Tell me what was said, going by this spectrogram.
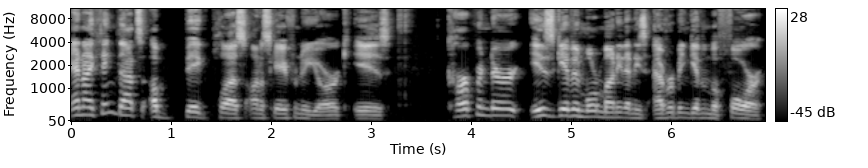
and I think that's a big plus on Escape from New York is Carpenter is given more money than he's ever been given before,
